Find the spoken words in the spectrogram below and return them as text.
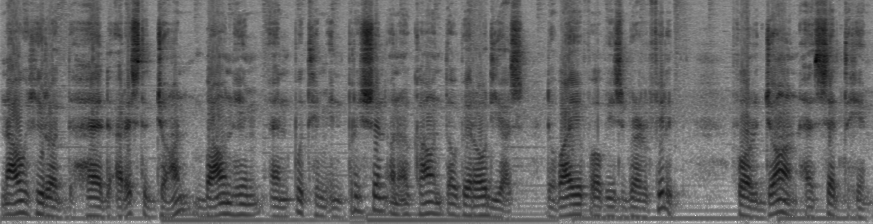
Now Herod had arrested John, bound him, and put him in prison on account of Herodias, the wife of his brother Philip. For John had said to him,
